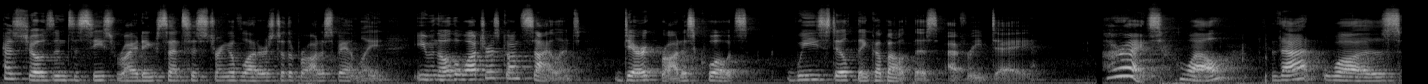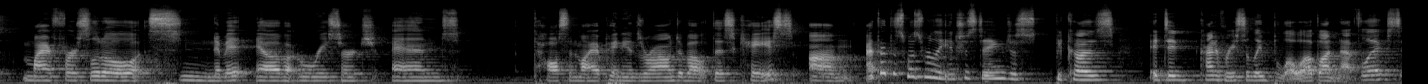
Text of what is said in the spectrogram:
has chosen to cease writing since his string of letters to the Broaddus family. Even though the Watcher has gone silent, Derek Broaddus quotes, we still think about this every day. All right, well, that was my first little snippet of research and tossing my opinions around about this case. Um, I thought this was really interesting just because it did kind of recently blow up on Netflix,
